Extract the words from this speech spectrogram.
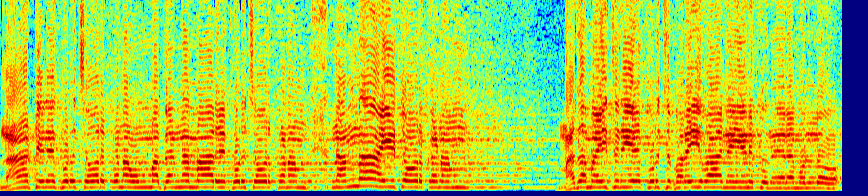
നാട്ടിനെ കുറിച്ച് ഓർക്കണം ഉമ്മ പെങ്ങന്മാരെ കുറിച്ച് ഓർക്കണം നന്നായിട്ട് ഓർക്കണം. മതമൈത്രിയെ കുറിച്ച് പറയുവാനേ എനിക്ക് നേരമുള്ളൂ.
